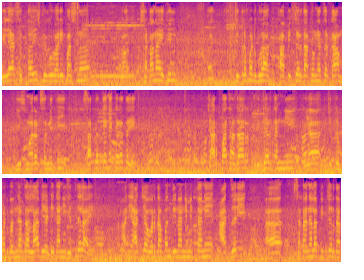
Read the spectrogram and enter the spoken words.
गेल्या सत्तावीस फेब्रुवारीपासनं सटाणा येथील चित्रपटगृहात हा पिक्चर दाखवण्याचं काम ही स्मारक समिती सातत्याने करत आहे. चार पाच हजार विद्यार्थ्यांनी या चित्रपट बघण्याचा लाभ या ठिकाणी घेतलेला आहे. आणि आजच्या वर्धापन दिनानिमित्ताने आज जरी सटाण्याला पिक्चर दाखव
